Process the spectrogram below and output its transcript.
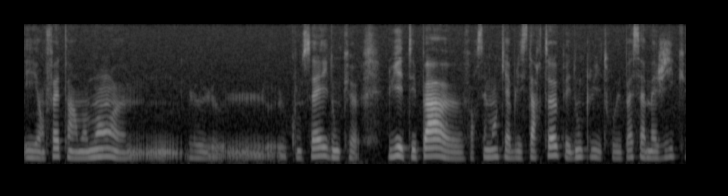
et en fait, à un moment, le, conseil, donc, lui n'était pas forcément câblé start-up et donc lui, il ne trouvait pas ça magique,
